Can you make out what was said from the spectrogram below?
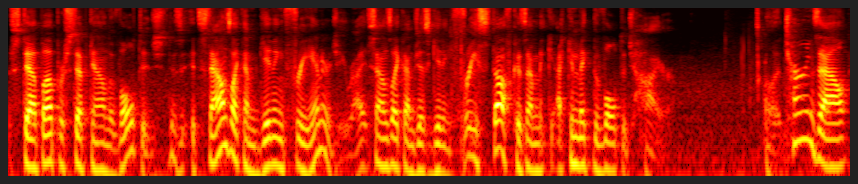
step up or step down the voltage. It sounds like I'm getting free energy, right? It sounds like I'm just getting free stuff because I can make the voltage higher. Well, it turns out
